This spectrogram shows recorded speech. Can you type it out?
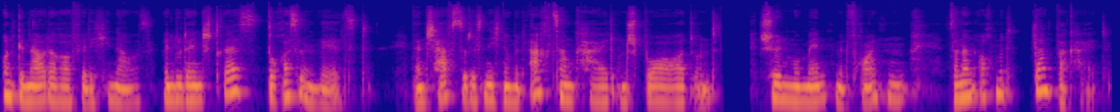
Und genau darauf will ich hinaus. Wenn du deinen Stress drosseln willst, dann schaffst du das nicht nur mit Achtsamkeit und Sport und schönen Momenten mit Freunden, sondern auch mit Dankbarkeit.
